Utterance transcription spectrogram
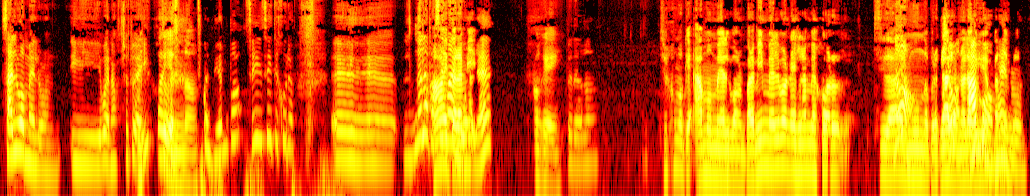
salvo Melbourne. Y bueno, yo estuve ahí todo, el tiempo. Sí, sí, te juro. Eh, no la pasé mal igual, ¿eh? Ok. Pero... Yo es como que amo Melbourne. Para mí Melbourne es la mejor ciudad del mundo, pero claro, no la viví en pandemia. Melbourne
